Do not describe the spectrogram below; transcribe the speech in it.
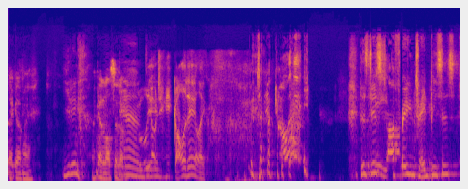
I got my. You didn't. I got it all set up. Damn, Julio, dude. do you need Golladay? Like, This dude's Hey. offering trade pieces.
